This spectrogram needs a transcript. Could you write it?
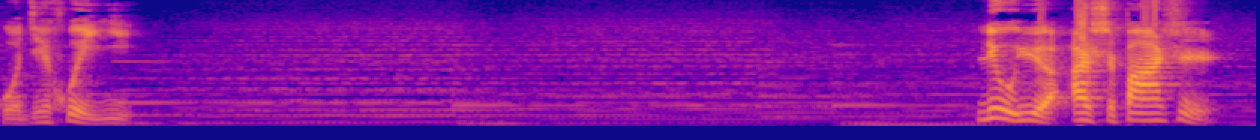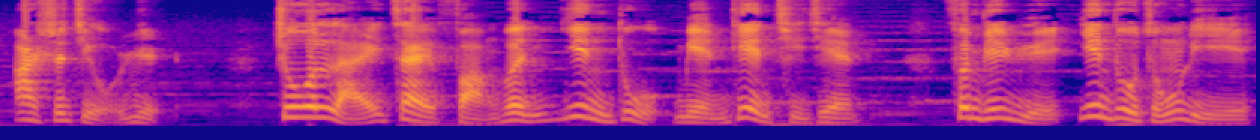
国际会议。六月二十八日、二十九日，周恩来在访问印度、缅甸期间，分别与印度总理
